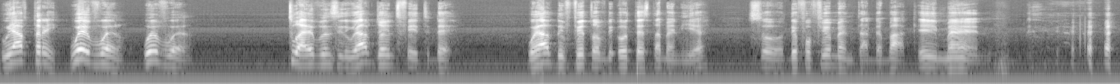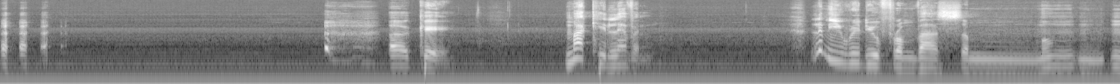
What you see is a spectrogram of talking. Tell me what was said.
we have three. Wave well. Wave well. Two I even see. We have joint faith there. We have the faith of the Old Testament here. So the fulfillment at the back. Amen. okay. Mark 11. Let me read you from verse. Um, mm, mm, mm,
